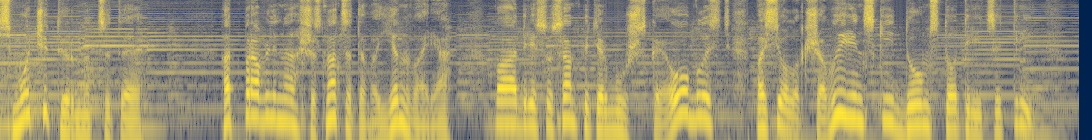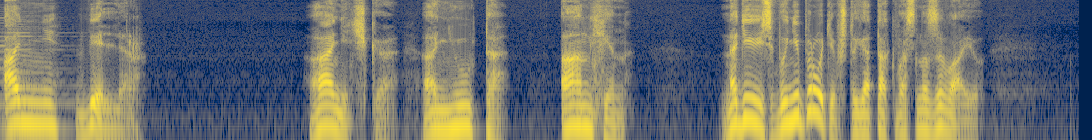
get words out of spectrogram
Письмо 14 Отправлено 16 января. По адресу Санкт-Петербургская область, поселок Шавыринский, дом 133, Анне Веллер. Анечка, Анюта, Анхин. Надеюсь, вы не против, что я так вас называю.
